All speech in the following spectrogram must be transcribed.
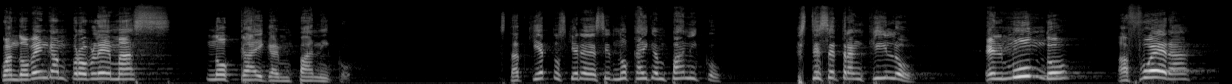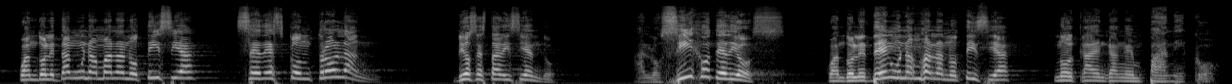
cuando vengan problemas, no caiga en pánico. Estad quietos quiere decir no caiga en pánico. Estése tranquilo. El mundo afuera, cuando le dan una mala noticia, se descontrolan. Dios está diciendo, a los hijos de Dios, cuando les den una mala noticia, no caigan en pánico.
